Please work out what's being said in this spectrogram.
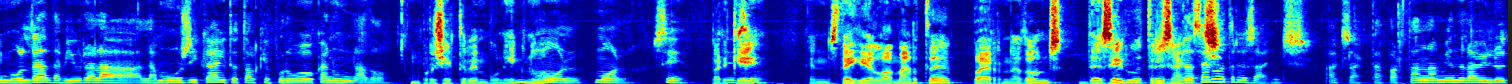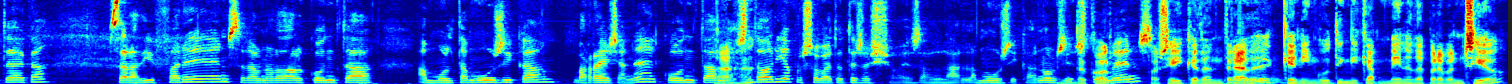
i molt de, de viure la, la música i tot el que provoca en un nadó. Un projecte ben bonic, no? Molt, molt, sí. Per sí, què? sí. Ens deia la Marta, per nadons de 0 a 3 anys. De 0 a 3 anys, exacte. Per tant, l'ambient de la biblioteca serà diferent, serà una hora del conte amb molta música, barregen, eh? Conte, amb Ah. història, però sobretot és això, és la, la música, no? els instruments. O sigui que d'entrada que ningú tingui cap mena de prevenció,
